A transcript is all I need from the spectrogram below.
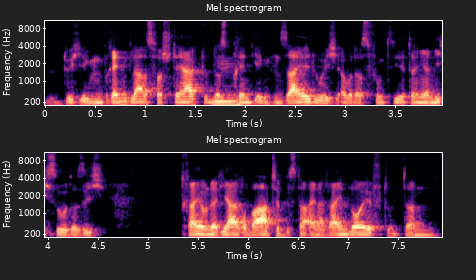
durch irgendein Brennglas verstärkt und das mhm. brennt irgendein Seil durch, aber das funktioniert dann ja nicht so, dass ich 300 Jahre warte, bis da einer reinläuft und dann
